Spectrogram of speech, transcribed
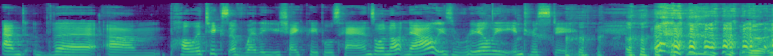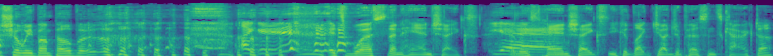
And the um, politics of whether you shake people's hands or not now is really interesting. Uh, shall we bump elbows? like, it's worse than handshakes. Yeah. At least handshakes, you could like judge a person's character.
